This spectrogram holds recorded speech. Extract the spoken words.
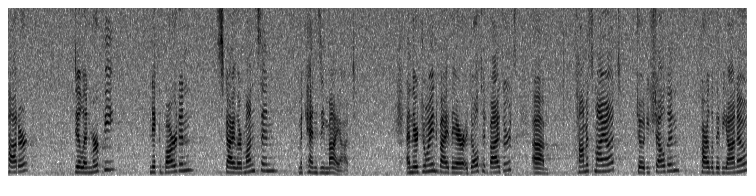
Potter, Dylan Murphy, Nick Barden, Skylar Munson, Mackenzie Mayat. And they're joined by their adult advisors, um, Thomas Mayat, Jody Sheldon, Carla Viviano,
